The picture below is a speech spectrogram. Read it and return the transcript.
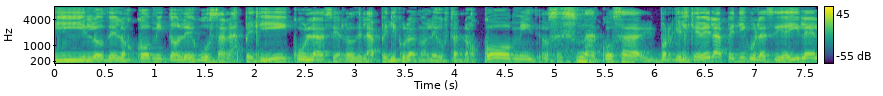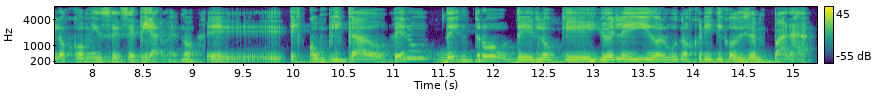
y lo de los cómics no les gustan las películas, y a los de las películas no les gustan los cómics, o sea, es una cosa, porque el que ve la película y de ahí lee los cómics se, se pierde, ¿no? Eh, es complicado, pero dentro de lo que yo he leído, algunos críticos dicen, para,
